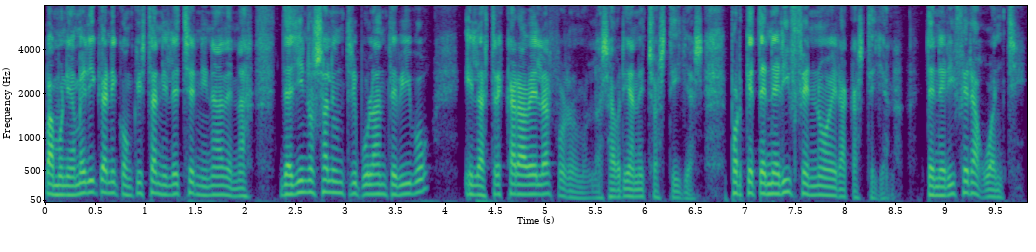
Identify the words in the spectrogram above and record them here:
Vamos, ni América, ni conquista, ni leche, ni nada de nada. De allí no sale un tripulante vivo y las tres carabelas pues las habrían hecho astillas. Porque Tenerife no era castellana, Tenerife era guanche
